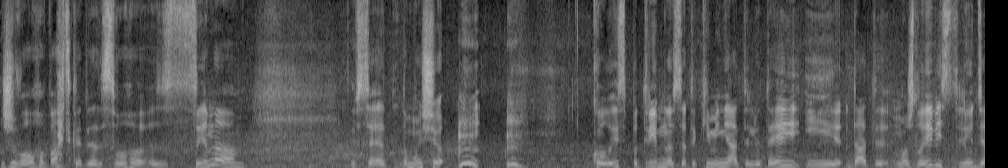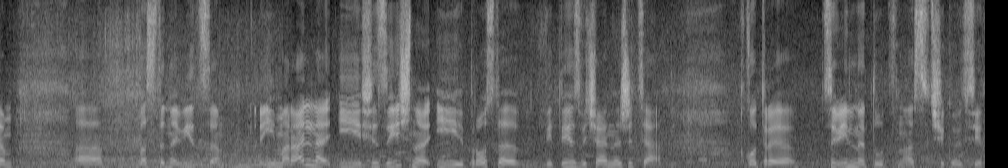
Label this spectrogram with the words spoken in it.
живого батька для свого сина. І все, тому що колись потрібно все-таки міняти людей і дати можливість людям е, восстановитися і морально, і фізично, і просто війти в звичайне життя, котре цивільне тут нас очікує всіх.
